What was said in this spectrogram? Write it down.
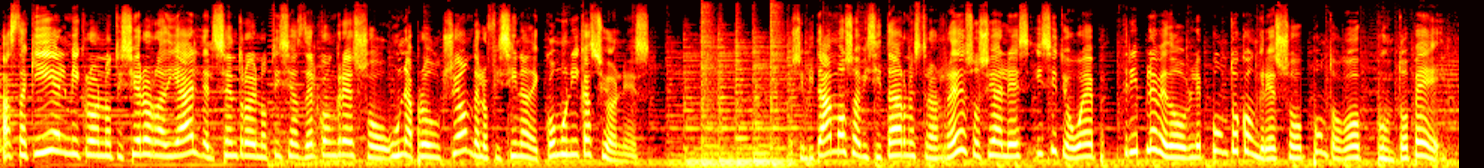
Hasta aquí el micro noticiero radial del Centro de Noticias del Congreso, una producción de la Oficina de Comunicaciones. Los invitamos a visitar nuestras redes sociales y sitio web www.congreso.gov.pe.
